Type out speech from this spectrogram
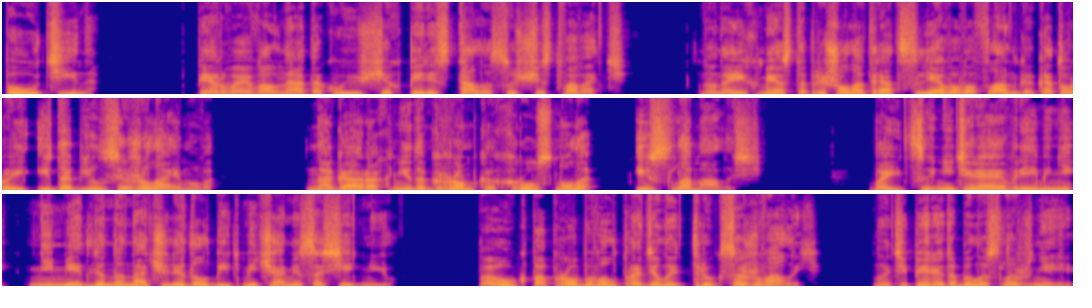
паутина. Первая волна атакующих перестала существовать. Но на их место пришел отряд с левого фланга, который и добился желаемого. Нога Арахнида громко хрустнула и сломалась. Бойцы, не теряя времени, немедленно начали долбить мечами соседнюю. Паук попробовал проделать трюк со жвалой, но теперь это было сложнее.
